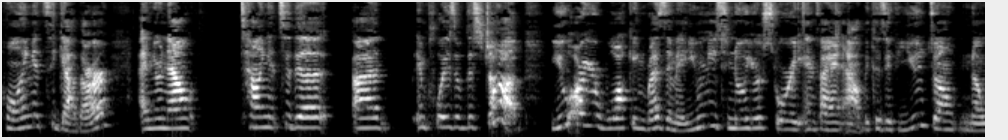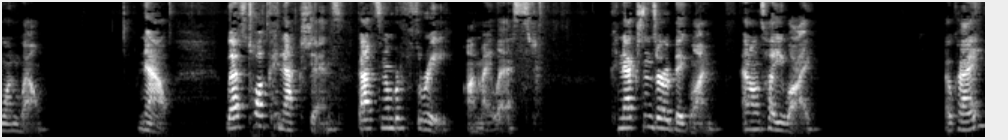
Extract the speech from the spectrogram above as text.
pulling it together and you're now telling it to the uh, employees of this job. You are your walking resume. You need to know your story inside and out because if you don't, no one will. Now, let's talk connections. That's number three on my list. Connections are a big one, and I'll tell you why okay?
